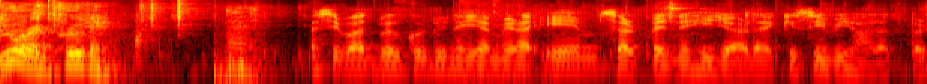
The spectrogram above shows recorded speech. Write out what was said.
You are improving. ऐसी बात बिल्कुल भी नहीं है मेरा एम सर पे नहीं जा रहा है किसी भी हालत पर.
